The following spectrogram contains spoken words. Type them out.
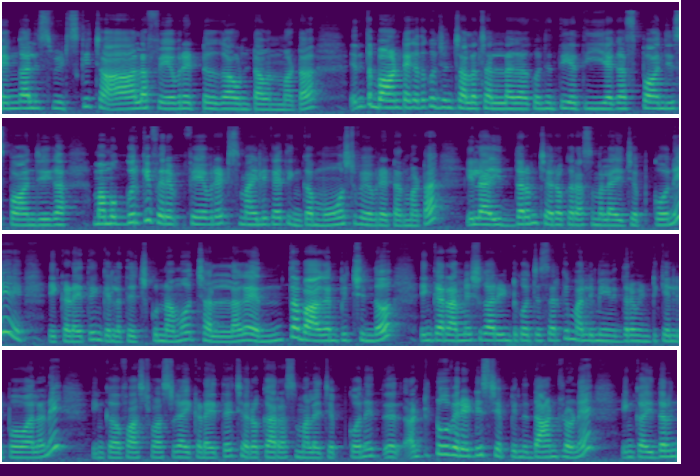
బెంగాలీ స్వీట్స్కి చాలా ఫేవరెట్గా ఉంటాం అనమాట ఎంత బాగుంటాయి కదా కొంచెం చల్ల చల్లగా కొంచెం తీయ తీయగా స్పాంజీ స్పాంజీగా. మా ముగ్గురికి ఫే ఫేవరెట్ స్మైలీకి అయితే ఇంకా మోస్ట్ ఫేవరెట్ అనమాట ఇలా ఇద్దరం చెరొక రసమలై చెప్పుకొని ఇక్కడైతే ఇంక ఇలా తెచ్చుకున్నాము. చల్లగా ఎంత బాగా అనిపించిందో. ఇంకా రమేష్ గారి ఇంటికి వచ్చేసరికి మళ్ళీ మేమిద్దరం ఇంటికి వెళ్ళిపోవాలని ఇంకా ఫాస్ట్ ఫాస్ట్గా ఇక్కడైతే చెరొక రసమలై చెప్పుకొని అంటే టూ వెరైటీస్ చెప్పింది దాంట్లోనే. ఇంకా ఇద్దరం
